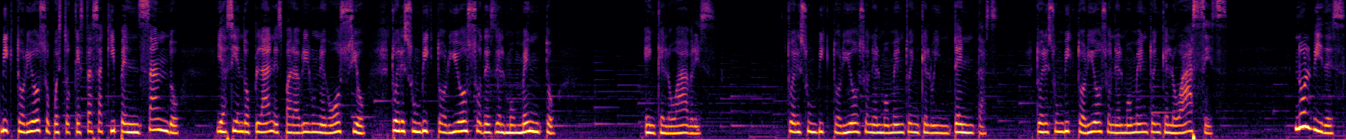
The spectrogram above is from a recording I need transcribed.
victorioso puesto que estás aquí pensando y haciendo planes para abrir un negocio. Tú eres un victorioso desde el momento en que lo abres. Tú eres un victorioso en el momento en que lo intentas. Tú eres un victorioso en el momento en que lo haces. No olvides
